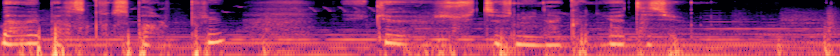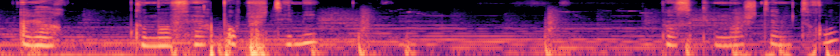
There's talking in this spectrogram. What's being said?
Bah ouais, parce qu'on se parle plus et que je suis devenue une inconnue à tes yeux. Alors, comment faire pour plus t'aimer Parce que moi je t'aime trop.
